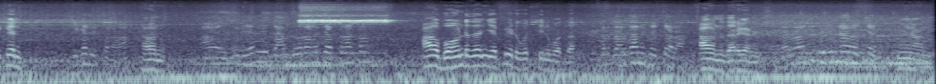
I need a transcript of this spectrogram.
చికెన్. చికెన్ తీసుకున్నావా? అవును. బాగుంటుందని చెప్పి వచ్చి ఇక్కడ నుంచి వచ్చారా? అవును దర్గా నుంచి. అవును.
